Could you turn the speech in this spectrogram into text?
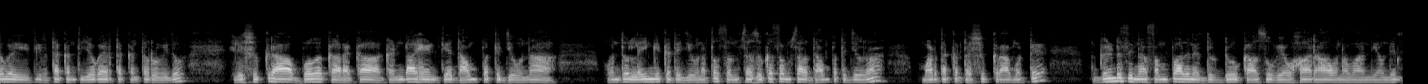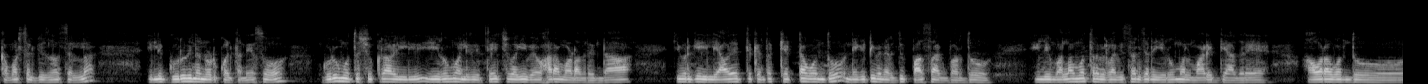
ಯೋಗ ಇರ್ತಕ್ಕಂಥ ಯೋಗ ಇರ್ತಕ್ಕಂಥ ರೂಮ್ ಇದು. ಇಲ್ಲಿ ಶುಕ್ರ ಭೋಗಕಾರಕ, ಗಂಡ, ಹೆಂಡತಿಯ ದಾಂಪತ್ಯ ಜೀವನ, ಒಂದು ಲೈಂಗಿಕತೆ ಜೀವನ ಅಥವಾ ಸಂಸಾರ ಸುಖ ಸಂಸಾರ ದಾಂಪತ್ಯ ಜೀವನ ಮಾಡ್ತಕ್ಕಂಥ ಶುಕ್ರ ಮತ್ತು ಗಂಡಸಿನ ಸಂಪಾದನೆ, ದುಡ್ಡು, ಕಾಸು, ವ್ಯವಹಾರ, ಅವನ ಒಂದೇನು ಕಮರ್ಷಿಯಲ್ ಬಿಸ್ನೆಸ್ ಎಲ್ಲ ಇಲ್ಲಿ ಗುರುವಿನ ನೋಡ್ಕೊಳ್ತಾನೆ. ಸೊ ಗುರು ಮತ್ತು ಶುಕ್ರ ಇಲ್ಲಿ ಈ ರೂಮಲ್ಲಿ ಯಥೇಚ್ಛವಾಗಿ ವ್ಯವಹಾರ ಮಾಡೋದ್ರಿಂದ ಇವರಿಗೆ ಇಲ್ಲಿ ಯಾವುದೇ ರೀತಿಯಂಥ ಕೆಟ್ಟ ಒಂದು ನೆಗೆಟಿವ್ ಎನರ್ಜಿ ಪಾಸ್ ಆಗಬಾರ್ದು. ಇಲ್ಲಿ ಮಲಮೂತ್ರಗಳ ವಿಸರ್ಜನೆ ಈ ರೂಮಲ್ಲಿ ಮಾಡಿದ್ದೆ ಆದರೆ ಅವರ ಒಂದು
